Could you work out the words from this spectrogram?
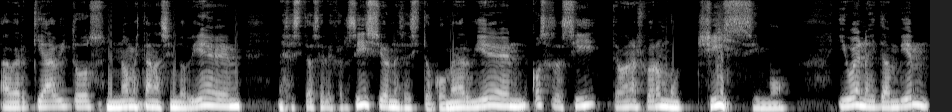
a ver qué hábitos no me están haciendo bien, necesito hacer ejercicio, necesito comer bien, cosas así te van a ayudar muchísimo. Y bueno, y también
